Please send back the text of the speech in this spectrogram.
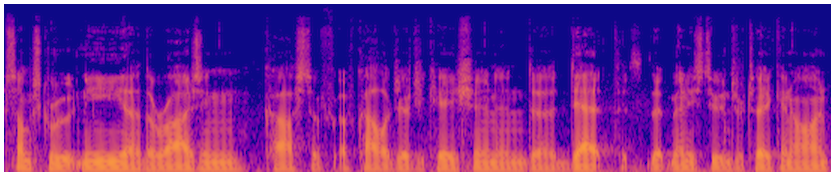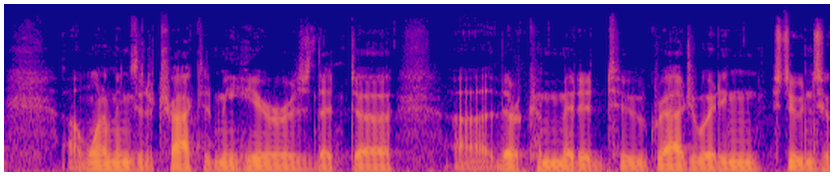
some scrutiny. Uh, the rising cost of, of, college education and uh, debt that, that, many students are taking on. Uh, one of the things that attracted me here is that uh, uh, they're committed to graduating students, uh,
